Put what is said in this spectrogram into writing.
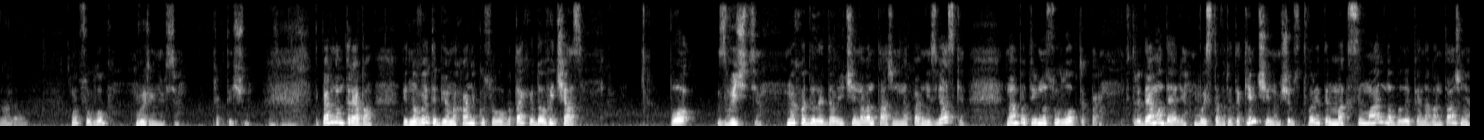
Ну да. От суглоб вирівнявся практично. Тепер нам треба відновити біомеханіку суглобу, так як довгий час по звичці ми ходили, даючи навантаження на певні зв'язки, нам потрібно суглоб тепер в 3D-моделі виставити таким чином, щоб створити максимально велике навантаження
